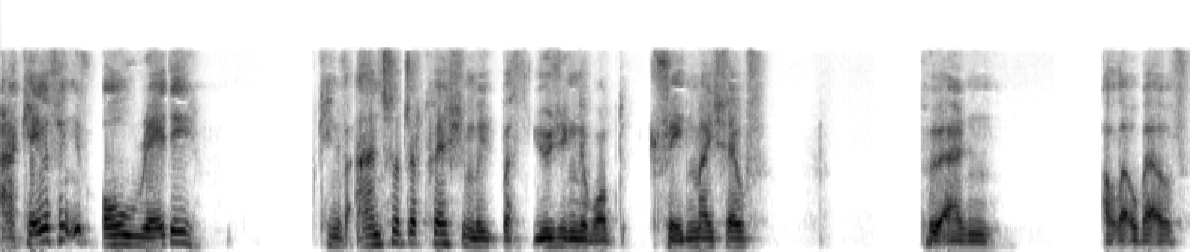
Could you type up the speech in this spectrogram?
I kind of think you've already kind of answered your question with, with using the word train myself. Put in a little bit of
